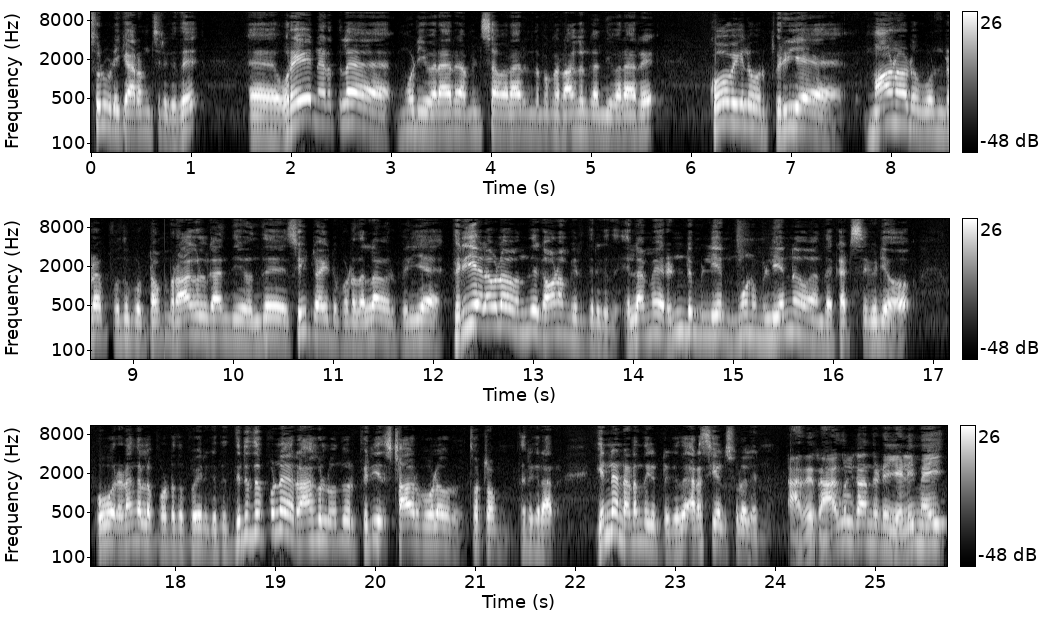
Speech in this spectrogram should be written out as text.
சூடுபிடிக்க ஆரம்பிச்சிருக்குது. ஒரே நேரத்துல மோடி வராரு அமித்ஷா வராரு இந்த பக்கம் ராகுல் காந்தி வராரு. கோவையில் ஒரு பெரிய மாநாடு போன்ற பொதுக்கூட்டம். ராகுல் காந்தி வந்து சீட் வாங்கிட்டு போனதெல்லாம் ஒரு பெரிய பெரிய அளவுல வந்து கவனம் ஈர்த்திருக்குது. எல்லாமே ரெண்டு மில்லியன் மூணு மில்லியன் அந்த கட்ஸ் வீடியோ ஒவ்வொரு இடங்கள்ல போட்டது போயிருக்குது. திடுதுப்புன்னு ராகுல் வந்து ஒரு பெரிய ஸ்டார் போல ஒரு தோற்றம் தருகிறார். என்ன நடந்துகிட்டு இருக்குது? அரசியல் சூழல் என்ன? அது ராகுல் காந்தியுடைய எளிமை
